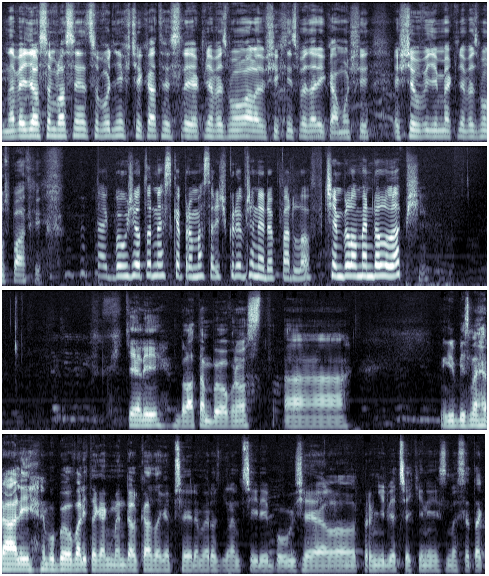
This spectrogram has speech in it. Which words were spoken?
nevěděl jsem vlastně, co od nich čekat, jestli jak mě vezmou, ale všichni jsme tady kamoši. Ještě uvidím, jak mě vezmou zpátky. Tak bohužel to dneska pro Masaryčku dobře nedopadlo. V čem bylo Mendelu lepší? Chtěli, byla tam bojovnost a kdybychom hráli nebo bojovali tak jak Mendelka, tak je přejedeme rozdílem třídy. Bohužel první dvě třetiny jsme se tak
